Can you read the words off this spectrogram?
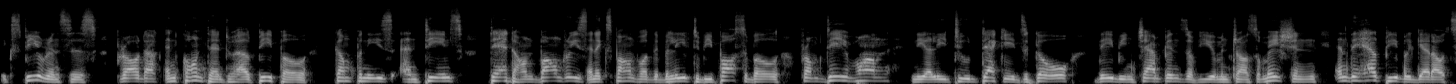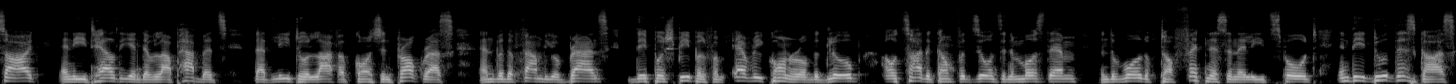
experiences, product, and content to help people companies and teams tear down boundaries and expound what they believe to be possible from day one nearly two decades ago they've been champions of human transformation and they help people get outside and eat healthy and develop habits that lead to a life of constant progress. And with a family of brands, they push people from every corner of the globe outside the comfort zones and immerse them in the world of top fitness and elite sport. And they do this, guys,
